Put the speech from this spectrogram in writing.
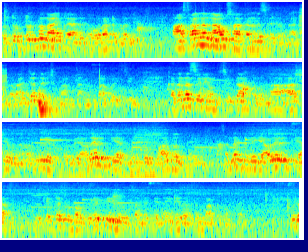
ದೊಡ್ಡ ದೊಡ್ಡ ನಾಯಕರಾದ ಹೋರಾಟಗಳಲ್ಲಿ ಆ ಸ್ಥಾನದಲ್ಲಿ ನಾವು ಸಹ ಕನ್ನಡ ಸೇನೆ ಕರ್ನಾಟಕದ ರಾಜ್ಯಾಧ್ಯಕ್ಷ ಅಂತ ಭಾಗವಹಿಸಿ ಕನ್ನಡ ಸೇನೆಯ ಒಂದು ಸಿದ್ಧಾಂತವನ್ನ, ಆಶಯವನ್ನು ರಂಗು ಇಟ್ಟುಕೊಂಡು ಯಾವುದೇ ರೀತಿಯ ಬಾರದಂತೆ ಸಂಘಟನೆಗೆ ಯಾವುದೇ ರೀತಿಯ ಕೆಟ್ಟ ಸ್ವಭಾವದ ರೀತಿಯಲ್ಲಿ ಒಂದು ಸಂಗತಿಯನ್ನು ಇಡೀ ರಾಜ್ಯದಲ್ಲಿ ಮಾಡ್ಕೊಂಡು ಹೋಗ್ತಾ ಇದ್ದೀವಿ. ಈಗ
